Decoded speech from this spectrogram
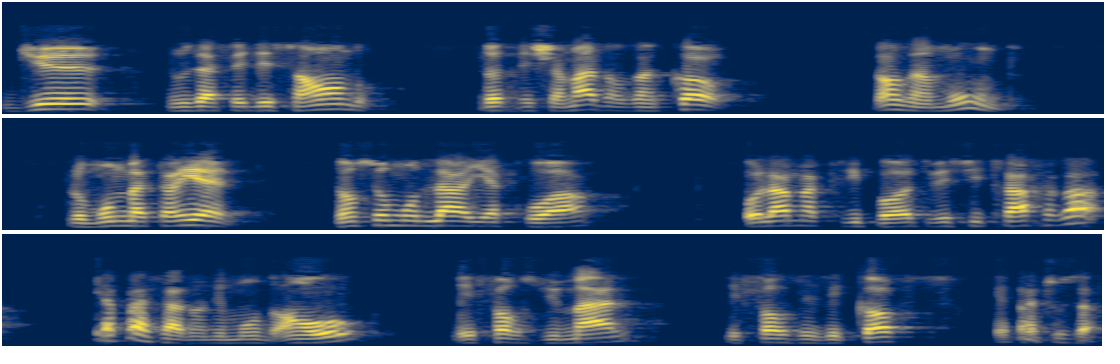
Dieu nous a fait descendre notre Neshama dans un corps, dans un monde, le monde matériel. Dans ce monde-là, il y a quoi? Olam Il n'y a pas ça dans les mondes en haut, les forces du mal, les forces des écorces, il n'y a pas tout ça.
